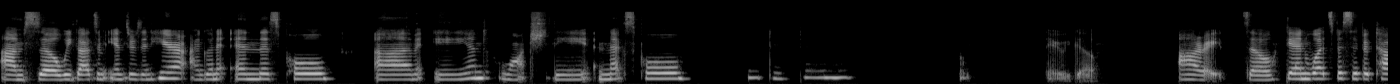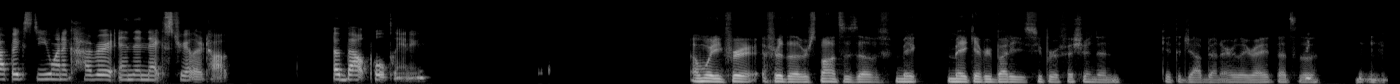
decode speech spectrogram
Um, so we got some answers in here. I'm going to end this poll um, and launch the next poll. There we go. All right. So again, what specific topics do you want to cover in the next trailer talk about pull planning? I'm waiting for for the responses of make make everybody super efficient and get the job done early, right? That's the the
